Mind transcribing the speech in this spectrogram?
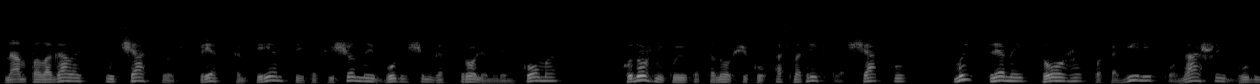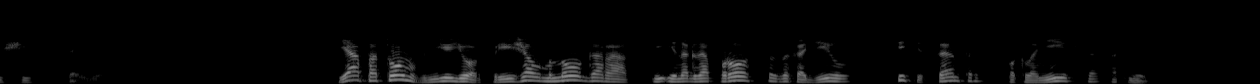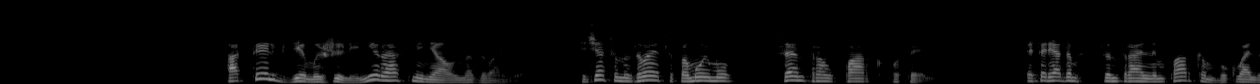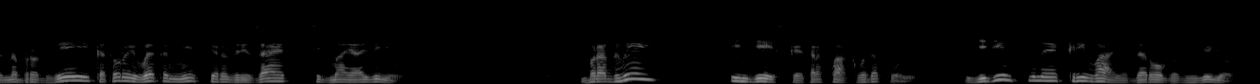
Нам полагалось участвовать в пресс-конференции, посвященной будущим гастролям Ленкома, художнику и постановщику осмотреть площадку. Мы с Леной тоже походили по нашей будущей. Я потом в Нью-Йорк приезжал много раз и иногда просто заходил в Сити-центр поклониться, отметиться. Отель, где мы жили, не раз менял название. Сейчас он называется, по-моему, Central Park Hotel. Это рядом с Центральным парком, буквально на Бродвее, который в этом месте разрезает Седьмая авеню. Бродвей — индейская тропа к водопою, единственная кривая дорога в Нью-Йорке.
